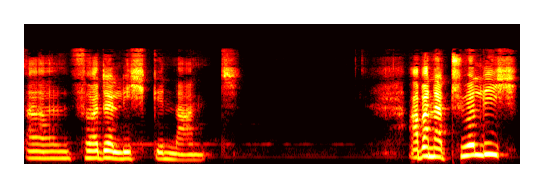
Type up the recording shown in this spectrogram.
äh, förderlich genannt. Aber natürlich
